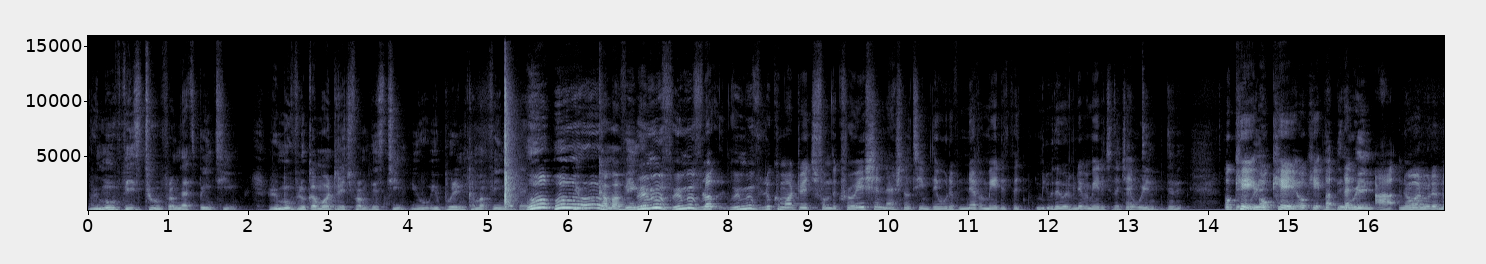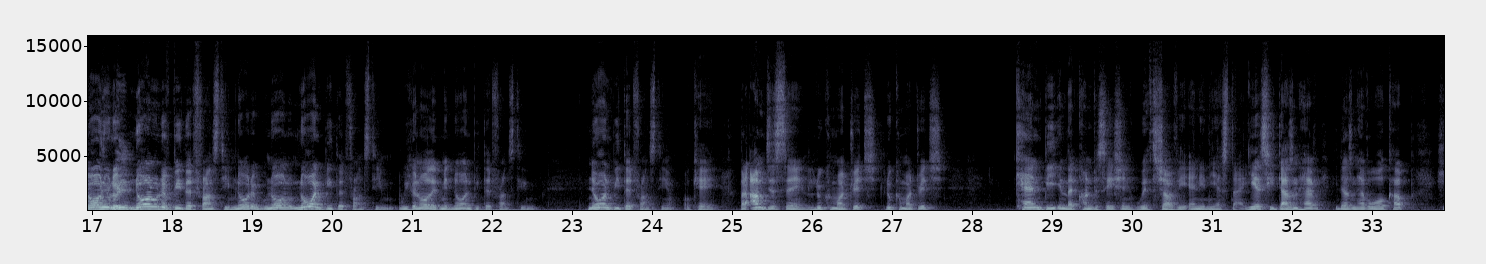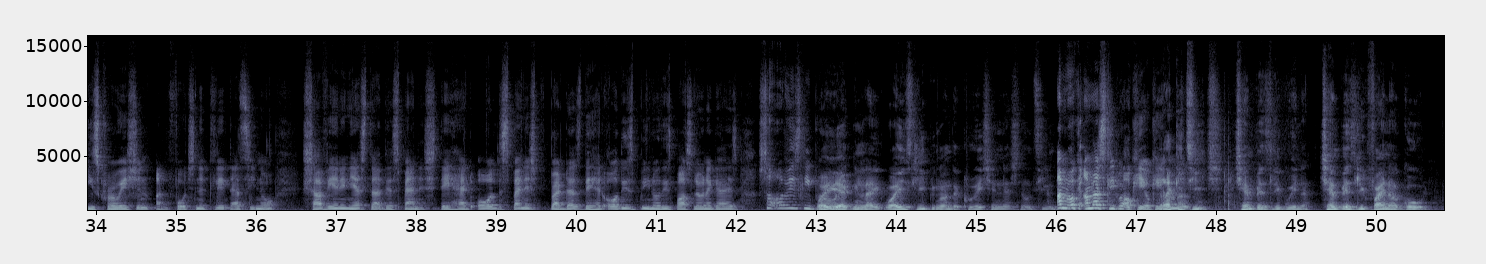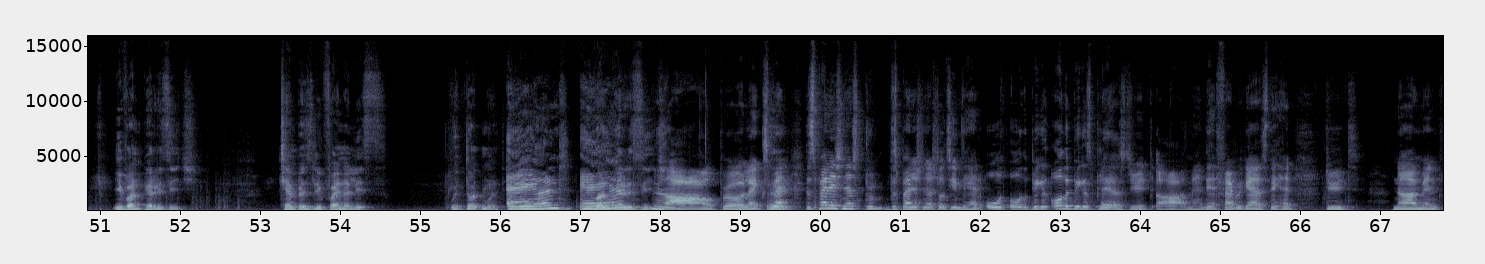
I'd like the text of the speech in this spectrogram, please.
Remove these two from that Spain team. Remove Luka Modric from this team. You you put in Kamavinga then. Whoa, whoa, You- Kamavinga. Remove, remove, remove Luka Modric from the Croatian national team. They would have never made it. The, they would have never made it to the Did they win? Okay, win? okay, okay. But they that, win? Uh, no one would have. No one would have. win? No one would have beat that France team. No one. would have- No. No one beat that France team. We can all admit, no one beat that France team. No one beat that France team. Okay, but I'm just saying, Luka Modric, Luka Modric, can be in that conversation with Xavi and Iniesta. Yes, he doesn't have he doesn't have a World Cup. He's Croatian. Unfortunately, that's you know. Xavi and Iniesta, they're Spanish. They had all the Spanish brothers. They had all these, you know, these Barcelona guys. So obviously, bro. Why are you acting like? Why are you sleeping on the Croatian national team? I'm okay. I'm not sleeping. Okay, okay. I'm not- Rakitic, Champions League winner, Champions League final goal. Ivan Perisic, Champions League finalist with Dortmund. And Ivan Perisic. no, bro, like Span- Yeah. the Spanish nas- the Spanish national team, they had all all the biggest all the biggest players, dude. Ah man, they had Fabregas, they had, dude, nah man.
